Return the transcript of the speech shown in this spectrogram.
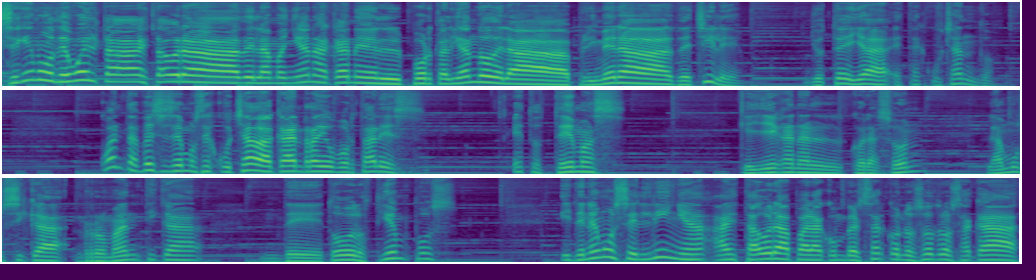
seguimos de vuelta a esta hora de la mañana acá en el Portaleando de la Primera de Chile. Y usted ya está escuchando. ¿Cuántas veces hemos escuchado acá en Radio Portales estos temas que llegan al corazón? La música romántica de todos los tiempos. Y tenemos en línea a esta hora para conversar con nosotros acá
